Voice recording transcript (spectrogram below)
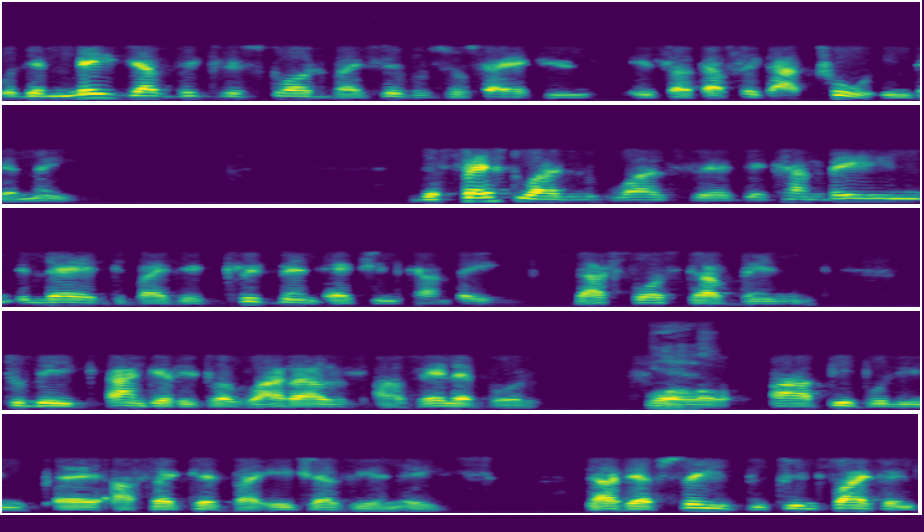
the major victories scored by civil society in South Africa are two in the main. The first one was uh, the campaign led by the Treatment Action Campaign that forced government to make antiretrovirals available for yes. our people in, uh, affected by HIV and AIDS that have saved between five and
